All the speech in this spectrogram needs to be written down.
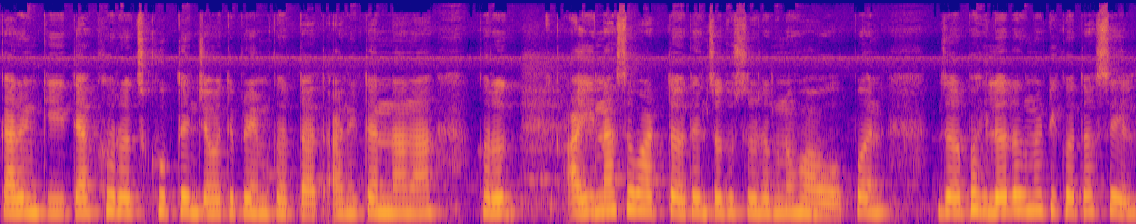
कारण की त्या खरंच खूप त्यांच्यावरती प्रेम करतात आणि त्यांना ना खरंच आईना असं वाटतं त्यांचं दुसरं लग्न व्हावं. पण जर पहिलं लग्न टिकत असेल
